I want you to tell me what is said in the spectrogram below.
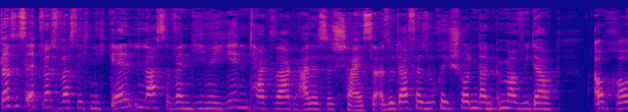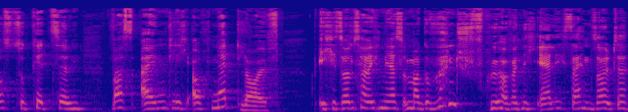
das ist etwas, was ich nicht gelten lasse, wenn die mir jeden Tag sagen, alles ist scheiße. Also da versuche ich schon dann immer wieder auch rauszukitzeln, was eigentlich auch nett läuft. Ich, sonst habe ich mir das immer gewünscht früher, wenn ich ehrlich sein sollte,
